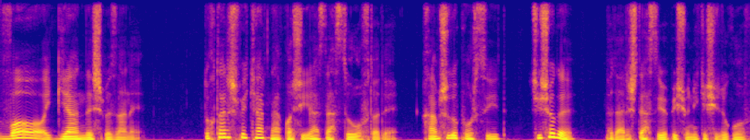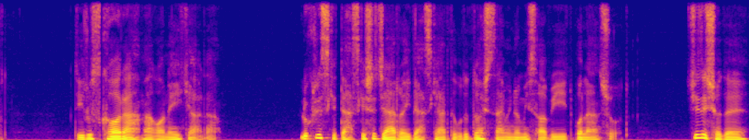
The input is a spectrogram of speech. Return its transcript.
وای گندش بزنه. دخترش فکر کرد نقاشی از دست او افتاده. خم شد و پرسید چی شده؟ پدرش دستی به پیشونی کشید و گفت دیروز کار احمقانه ای کردم. لوکریس که دستکش جراحی دست کرده بود و داشت زمین رو میسابید بلند شد. چیزی شده؟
